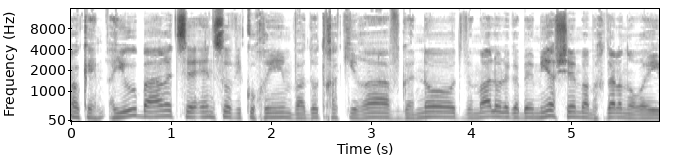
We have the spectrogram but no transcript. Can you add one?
אוקיי, okay. היו בארץ אין סוף ויכוחים, ועדות חקירה, הפגנות, ומה לא לגבי מי אשם במחדל הנוראי.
